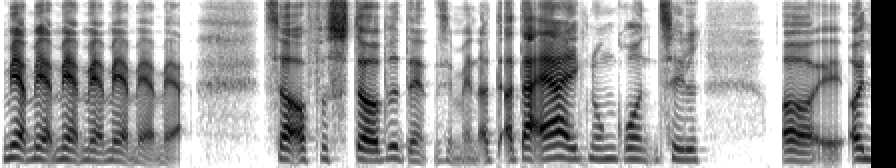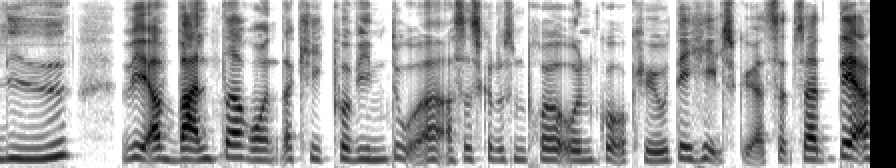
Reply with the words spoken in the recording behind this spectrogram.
mere, mere, mere, mere, mere, mere, mere. Så at få stoppet den simpelthen. Og, og der er ikke nogen grund til at, øh, at lide ved at vandre rundt og kigge på vinduer, og så skal du sådan prøve at undgå at købe. Det er helt skørt. Så, så der,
